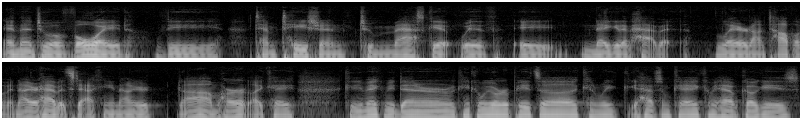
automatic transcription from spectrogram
And then to avoid the temptation to mask it with a negative habit layered on top of it. Now you're habit stacking. Now you're, ah, I'm hurt. Like, hey, can you make me dinner? Can, can we order pizza? Can we have some cake? Can we have cookies?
